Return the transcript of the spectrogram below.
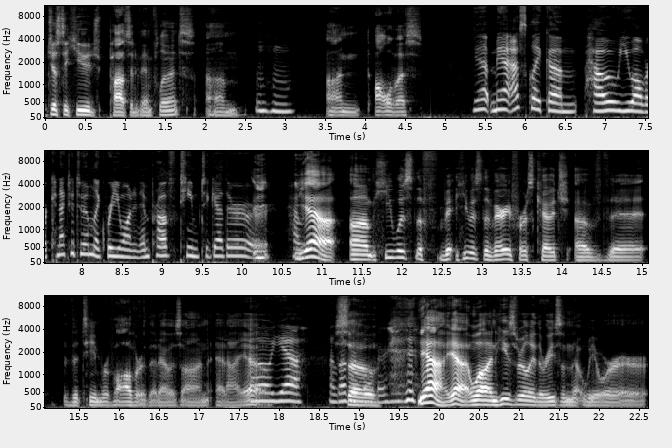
just a huge positive influence um, mm-hmm. on all of us. Yeah, may I ask like um how you all were connected to him? Like were you on an improv team together or how Yeah, um, he was the f- he was the very first coach of the the team Revolver that I was on at IO. Oh yeah. I love So- Revolver. yeah, yeah. Well, and he's really the reason that we were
